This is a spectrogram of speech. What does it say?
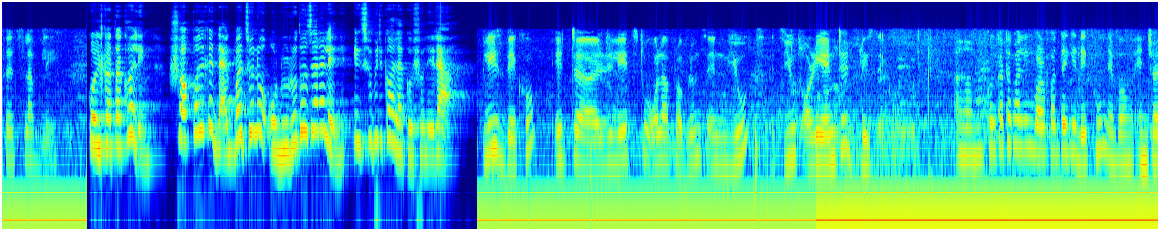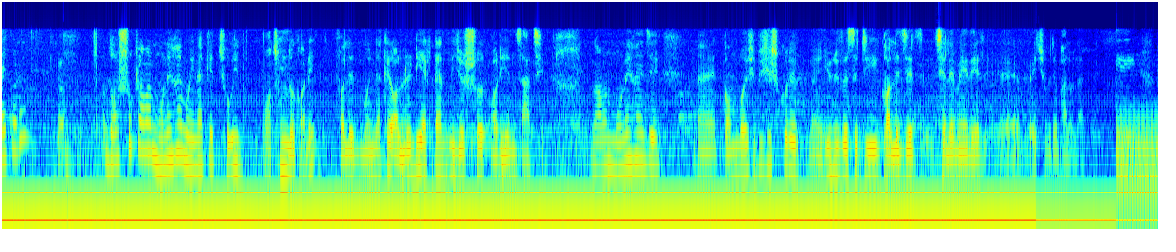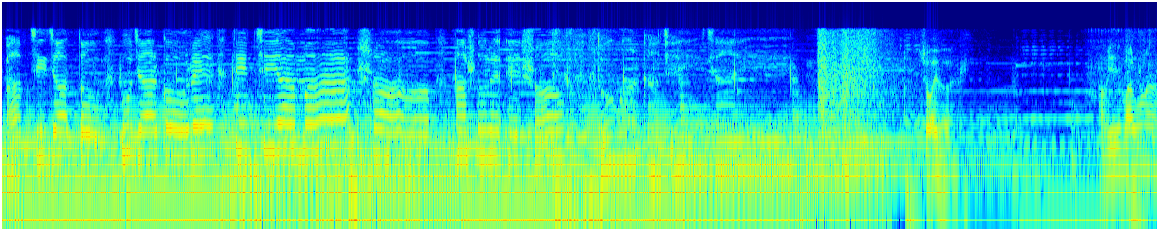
So it's lovely Kolkata calling সকলকে দেখবার জন্য অনুরোধও জানালেন এই ছবির কলা কলাকুশলীরা। প্লিজ দেখো it relates to all our problems in youth it's youth oriented please দেখো। Um, কলকাতা কলিং বরপদ্দা গিয়ে দেখুন এবং এনজয় করুন। দর্শকরা আমার মনে হয় মৈনাকের ছবি পছন্দ করে ফলে মৈনাকের অলরেডি একটা নিজস্ব অডিয়েন্স আছে। আমার মনে হয় যে কম বয়সে বিশেষ করে ইউনিভার্সিটি কলেজের ছেলে মেয়েদের এই ছবিটা ভালো লাগবে। ভাবছি যত উজাড় করে দিচ্ছি আমার সব আসলে এসব তোমার কাছেই চাই। সবাই ভাবে। আমি মারবো না।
